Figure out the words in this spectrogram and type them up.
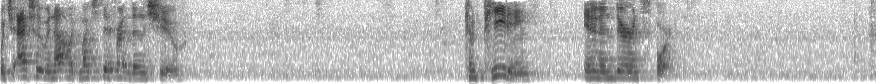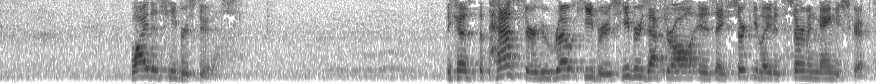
which actually would not look much different than the shoe, competing in an endurance sport. Why does Hebrews do this? Because the pastor who wrote Hebrews, Hebrews, after all, is a circulated sermon manuscript.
